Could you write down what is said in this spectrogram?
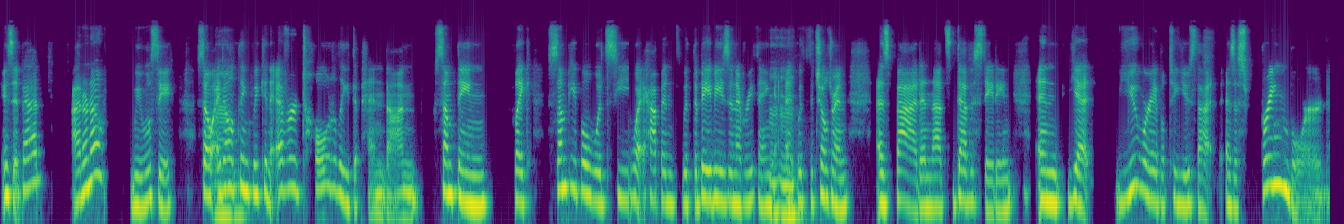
Is it bad? I don't know. We will see. So I don't think we can ever totally depend on something like some people would see what happened with the babies and everything Mhm. and with the children as bad and that's devastating. And yet you were able to use that as a springboard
